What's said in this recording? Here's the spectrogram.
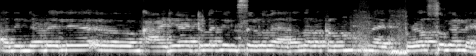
അതിന്റെ ഇടയിൽ കാര്യമായിട്ടുള്ള ചികിത്സകൾ വേറെ നടക്കണം. എപ്പോഴും അസുഖമല്ലേ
